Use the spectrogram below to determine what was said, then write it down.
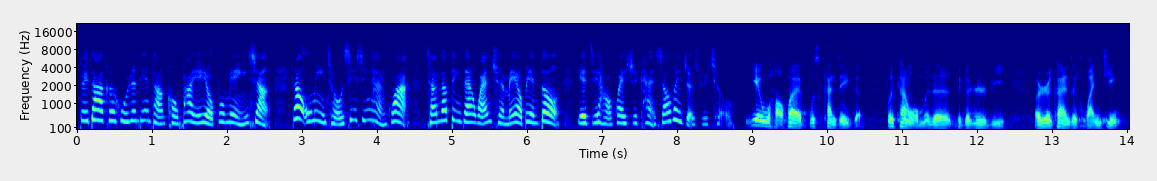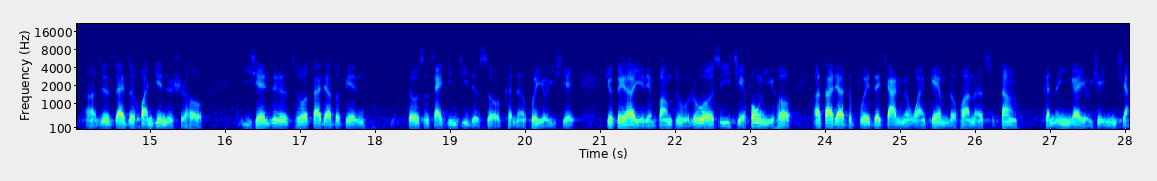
对大客户任天堂恐怕也有负面影响，让吴敏球信心喊话，强调订单完全没有变动，业绩好坏是看消费者需求。业务好坏不是看这个，不是看我们的这个日币，而是看这个环境啊，就是在这个环境的时候，以前这个说大家都变。都是宅经济的时候，可能会有一些，就对他有点帮助。如果是一解封以后，啊，大家都不会在家里面玩 game 的话呢，是当可能应该有一些影响。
